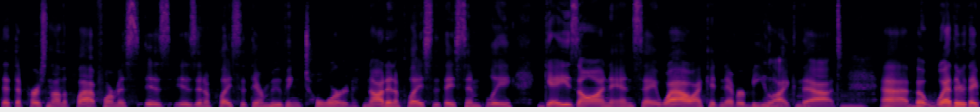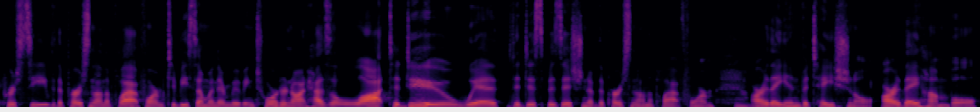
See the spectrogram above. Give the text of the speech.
that the person on the platform is, is is in a place that they're moving toward not in a place that they simply gaze on and say wow i could never be mm-hmm. like that mm-hmm. uh, but whether they perceive the person on the platform to be someone they're moving toward or not has a lot to do with the disposition of the person on the platform mm-hmm. are they invitational are they humble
